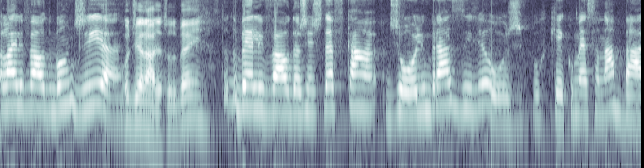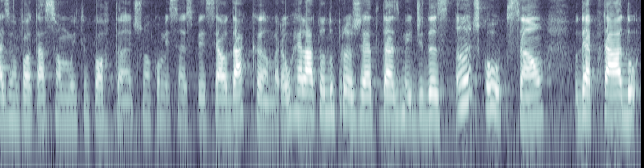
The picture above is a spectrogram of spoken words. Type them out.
Olá, Elivaldo, bom dia. Bom dia, Nádia, tudo bem? Tudo bem, Elivaldo. A gente deve ficar de olho em Brasília hoje, porque começa na base uma votação muito importante, numa comissão especial da Câmara. O relator do projeto das medidas anticorrupção, o deputado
